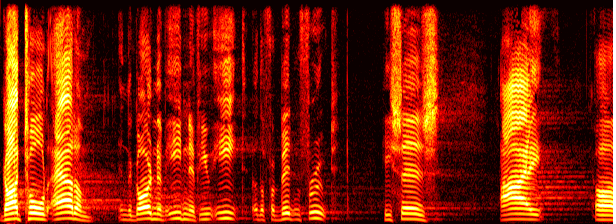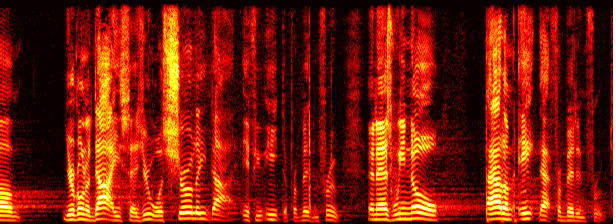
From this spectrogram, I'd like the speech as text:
God told Adam in the Garden of Eden, if you eat of the forbidden fruit, he says, I um, you're going to die, he says. You will surely die if you eat the forbidden fruit. And as we know, Adam ate that forbidden fruit.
